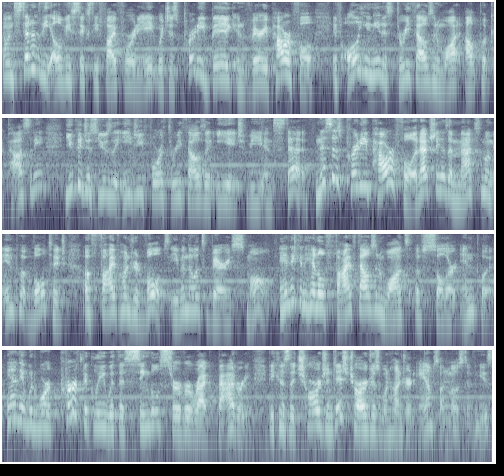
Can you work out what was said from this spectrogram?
Now instead of the LV6548, which is pretty big and very powerful, if all you need is 3000 watt output capacity, you could just use the EG4 3000 EHV instead. And this is pretty powerful. It actually has a maximum input voltage of 500 volts, even though it's very small small. And it can handle 5,000 watts of solar input. And it would work perfectly with a single server rack battery because the charge and discharge is 100 amps on most of these,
